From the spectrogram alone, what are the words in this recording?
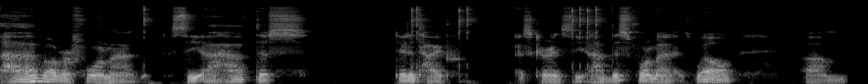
have our format, see I have this data type as currency, I have this format as well. Um,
